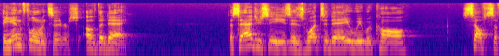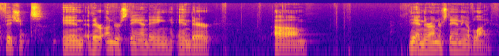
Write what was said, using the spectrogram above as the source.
the influencers of the day. The Sadducees is what today we would call self sufficient in their understanding and their, um, yeah, in their understanding of life.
